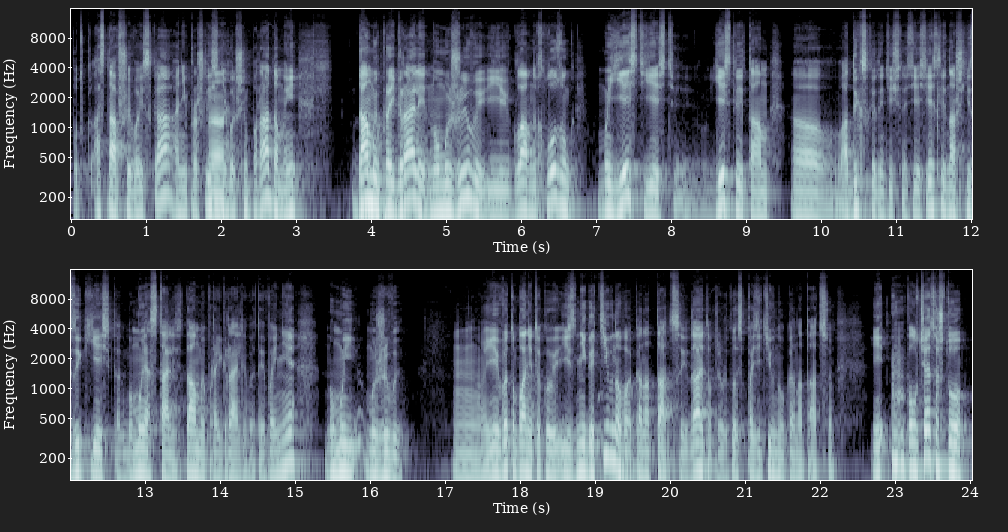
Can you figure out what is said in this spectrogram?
вот, оставшие войска, они прошли а. с небольшим парадом, и да, мы проиграли, но мы живы, и главный лозунг «мы есть, есть», есть ли там э, адыгская идентичность, есть, если наш язык есть, как бы мы остались, да, мы проиграли в этой войне, но мы, мы живы. И в этом плане такой из негативного коннотации, да, это превратилось в позитивную коннотацию. И получается, что,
